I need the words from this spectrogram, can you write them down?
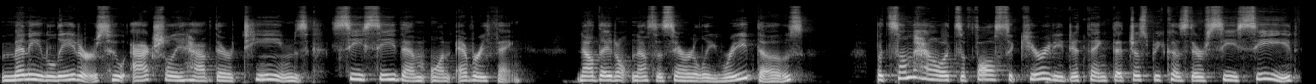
many leaders who actually have their teams CC them on everything. Now, they don't necessarily read those, but somehow it's a false security to think that just because they're CC'd,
